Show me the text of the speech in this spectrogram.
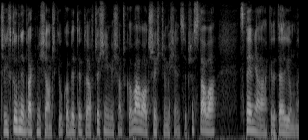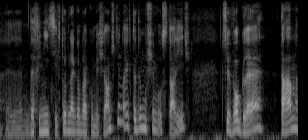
czyli wtórny brak miesiączki u kobiety, która wcześniej miesiączkowała, od 6 miesięcy przestała, spełnia kryterium definicji wtórnego braku miesiączki, no i wtedy musimy ustalić, czy w ogóle tam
